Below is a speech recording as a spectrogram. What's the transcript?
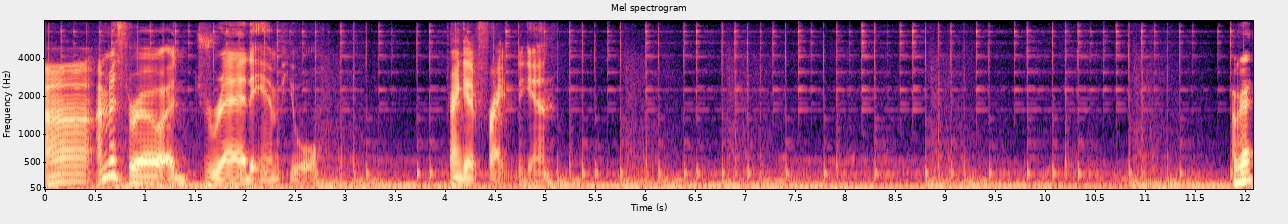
Uh, I'm gonna throw a dread ampule. Try and get it frightened again. Okay.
